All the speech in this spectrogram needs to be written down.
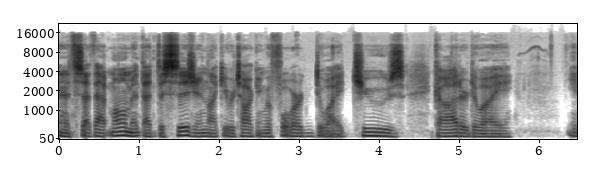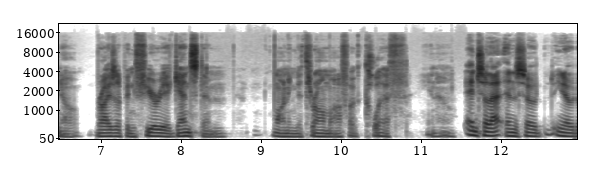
and it's at that moment, that decision, like you were talking before, do I choose God or do I, you know, rise up in fury against Him, wanting to throw him off a cliff? You know. And so that, and so you know,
